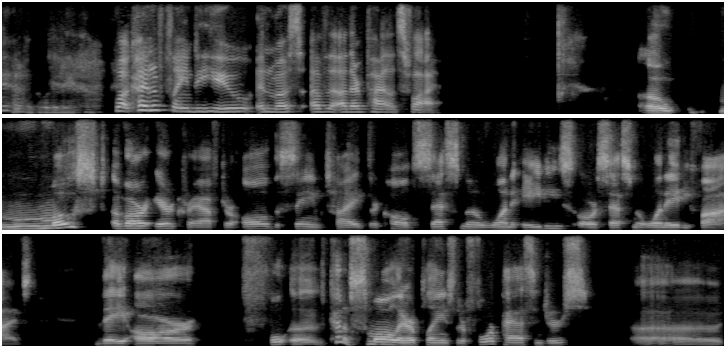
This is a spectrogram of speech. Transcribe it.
Yeah. Okay, go ahead. What kind of plane do you and most of the other pilots fly? Uh, most of our aircraft are all the same type. They're called Cessna 180s or Cessna 185s. They are four, uh, kind of small airplanes. They're four passengers. Uh,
